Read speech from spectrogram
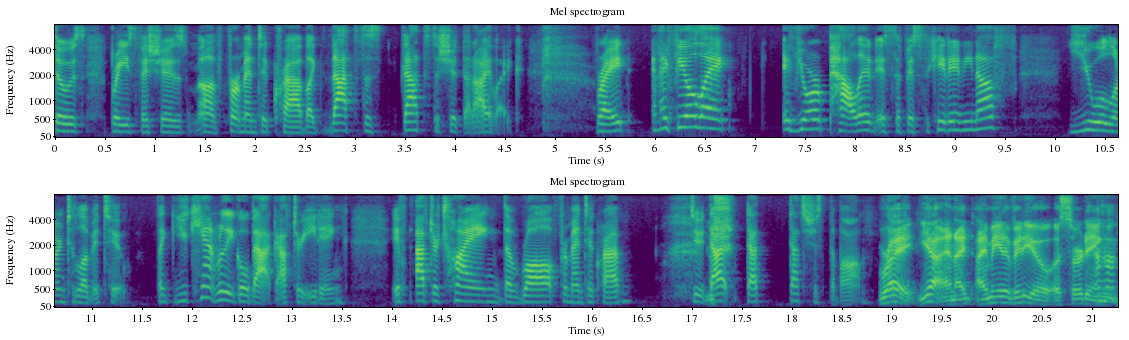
those braised fishes, uh, fermented crab, like that's the that's the shit that I like, right? And I feel like if your palate is sophisticated enough, you will learn to love it too. Like you can't really go back after eating, if after trying the raw fermented crab, dude. That that that's just the bomb. Right. Yeah. And I, I made a video asserting Uh-huh.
